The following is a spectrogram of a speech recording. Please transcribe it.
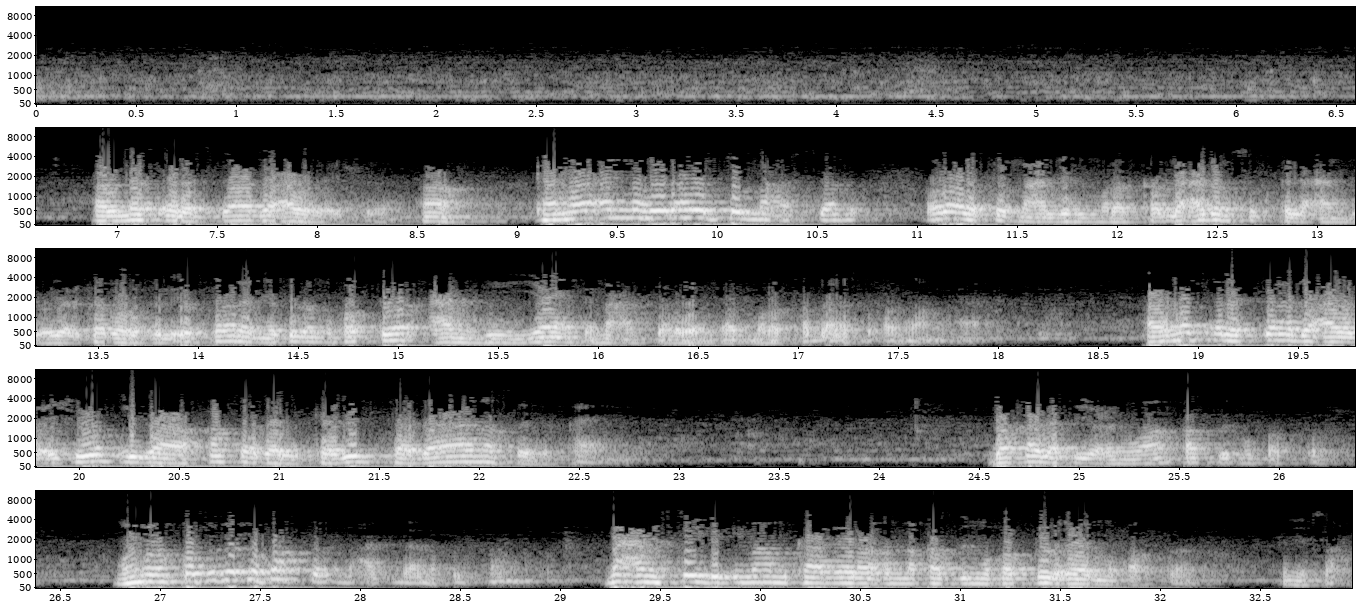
المسألة السابعة والعشرين. ها. كما أنه لا يبطل مع السهل ولا يبطل مع الجهل المركب لعدم صدق العمد ويعتبر في الإرسال أن يكون المفطر عمديا مع السهل المركب لا يصدق عنها. المسألة السابعة والعشرون إذا قصد الكذب فبان صدقا. دخل في عنوان قصد المفطر وهو قصد المفطر بعد لا نقول نعم السيد الإمام كان يرى أن قصد المفطر غير مفطر إني صح.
